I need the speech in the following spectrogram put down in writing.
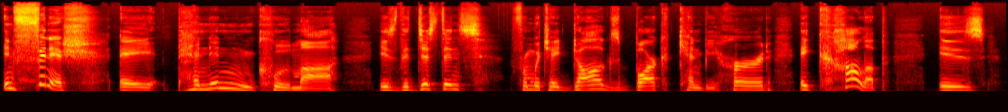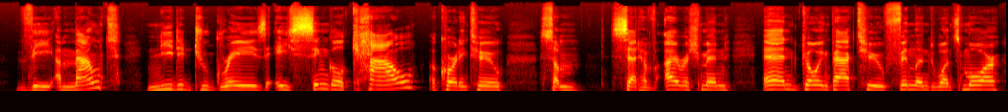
In Finnish, a peninkulma is the distance from which a dog's bark can be heard. A collop is the amount needed to graze a single cow, according to some set of Irishmen. And going back to Finland once more,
